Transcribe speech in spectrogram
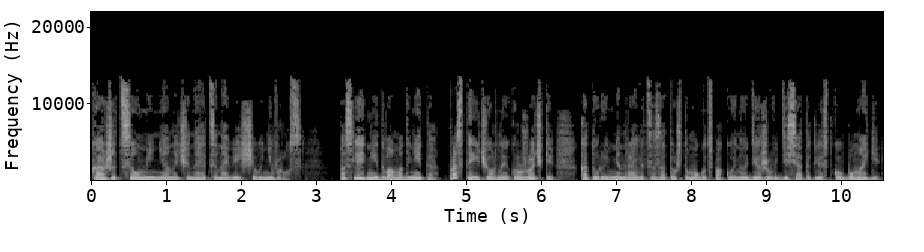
Кажется, у меня начинается навязчивый невроз. Последние два магнита, простые черные кружочки, которые мне нравятся за то, что могут спокойно удерживать десяток листков бумаги,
